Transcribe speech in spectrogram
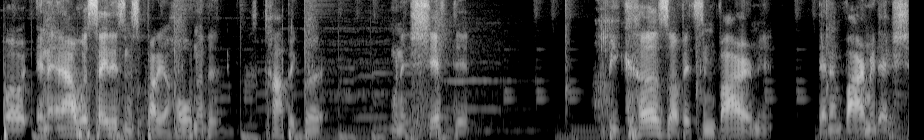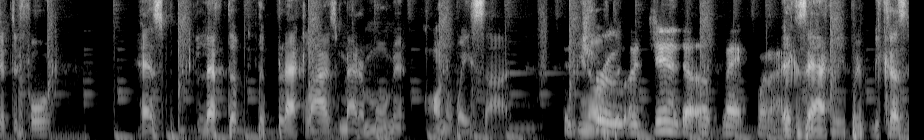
But and, and I would say this, and it's probably a whole nother topic, but when it shifted, because of its environment, that environment that it shifted for has left the, the Black Lives Matter movement on the wayside. The You know, true agenda of Black Lives. Exactly, because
